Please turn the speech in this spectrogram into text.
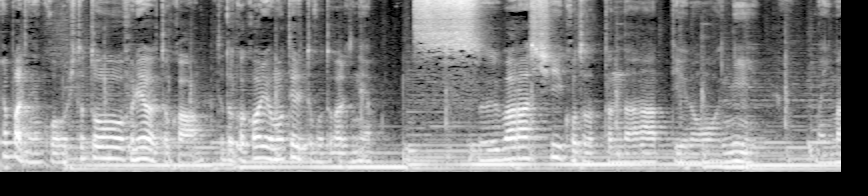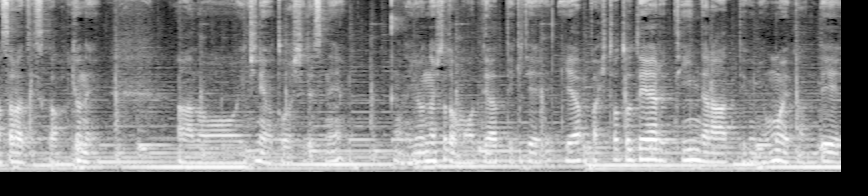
やっぱりねこう人と触れ合うとか人と関わりを持てるってことがですね素晴らしいことだったんだなっていうのに、まあ、今更ですが去年あの1年を通してですねいろんな人とも出会ってきてやっぱ人と出会えるっていいんだなっていうふうに思えたんで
